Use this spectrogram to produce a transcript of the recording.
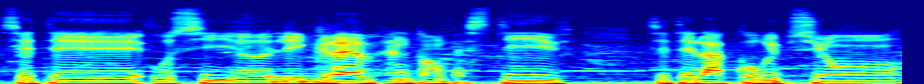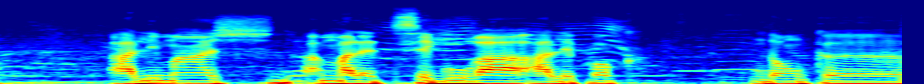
c'était aussi euh, les grèves intempestives, c'était la corruption à l'image de la mallette Segura à l'époque. Donc, euh,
